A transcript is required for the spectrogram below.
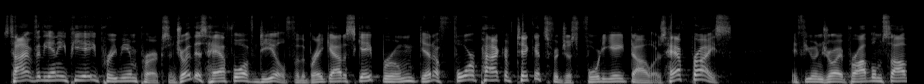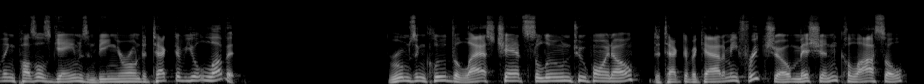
It's time for the NEPA Premium Perks. Enjoy this half off deal for the Breakout Escape Room. Get a four pack of tickets for just $48, half price. If you enjoy problem solving, puzzles, games, and being your own detective, you'll love it. Rooms include the Last Chance Saloon 2.0, Detective Academy, Freak Show, Mission, Colossal,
